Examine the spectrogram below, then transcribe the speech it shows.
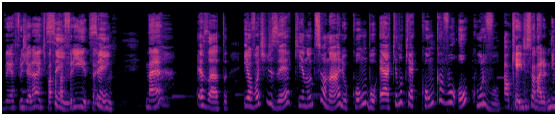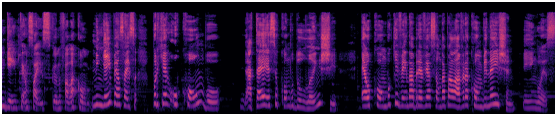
Vem refrigerante, batata sim, frita. Sim. E, né? Exato. E eu vou te dizer que no dicionário, combo é aquilo que é côncavo ou curvo. Ok, dicionário, ninguém pensa isso quando fala combo. Ninguém pensa isso. Porque o combo, até esse o combo do lanche, é o combo que vem da abreviação da palavra combination em inglês.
